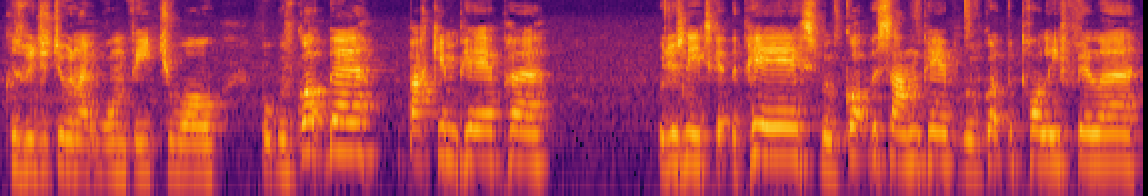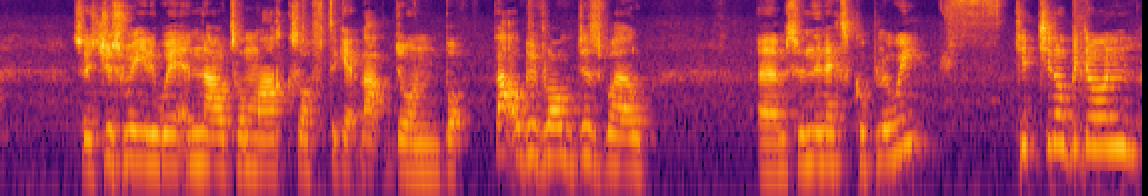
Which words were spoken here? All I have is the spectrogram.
because we're just doing like one feature wall. But we've got the backing paper. We just need to get the paste. We've got the sandpaper. We've got the Polyfilla so it's just really waiting now till Mark's off to get that done but that'll be vlogged as well um, so in the next couple of weeks, kitchen will be done.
